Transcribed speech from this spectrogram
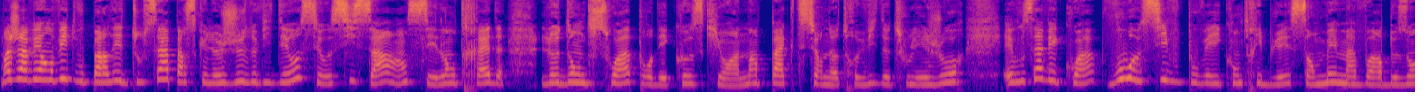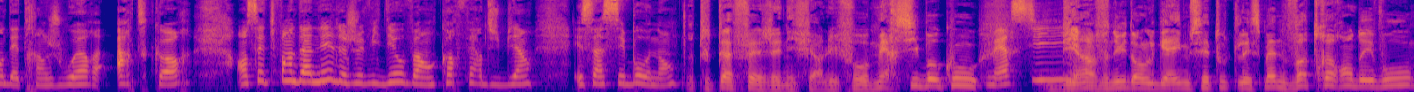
Moi, j'avais envie de vous parler de tout ça parce que le jeu de vidéo, c'est aussi ça, hein, c'est l'entraide, le don de soi pour des causes qui ont un impact sur notre vie de tous les jours. Et vous savez quoi? Vous aussi, vous pouvez y contribuer sans même avoir besoin d'être un joueur hardcore. En cette fin d'année, le jeu vidéo va encore faire du bien. Et ça, c'est beau, non? Tout à fait, Jennifer Lufo. Merci beaucoup. Merci. Bienvenue dans le game. C'est toutes les semaines votre rendez-vous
